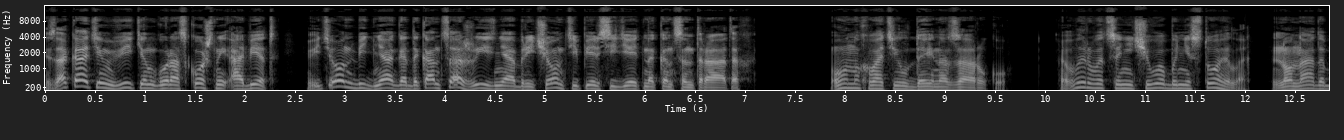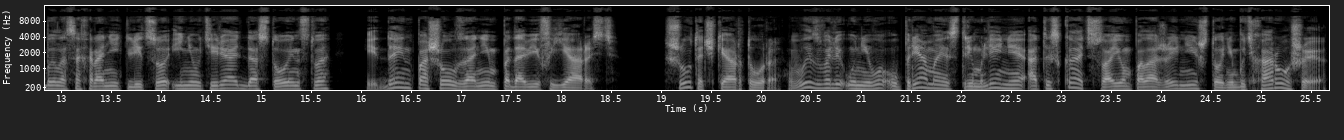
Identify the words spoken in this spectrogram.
закатим викингу роскошный обед ведь он, бедняга, до конца жизни обречен теперь сидеть на концентратах. Он ухватил Дейна за руку. Вырваться ничего бы не стоило, но надо было сохранить лицо и не утерять достоинства, и Дейн пошел за ним, подавив ярость. Шуточки Артура вызвали у него упрямое стремление отыскать в своем положении что-нибудь хорошее.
